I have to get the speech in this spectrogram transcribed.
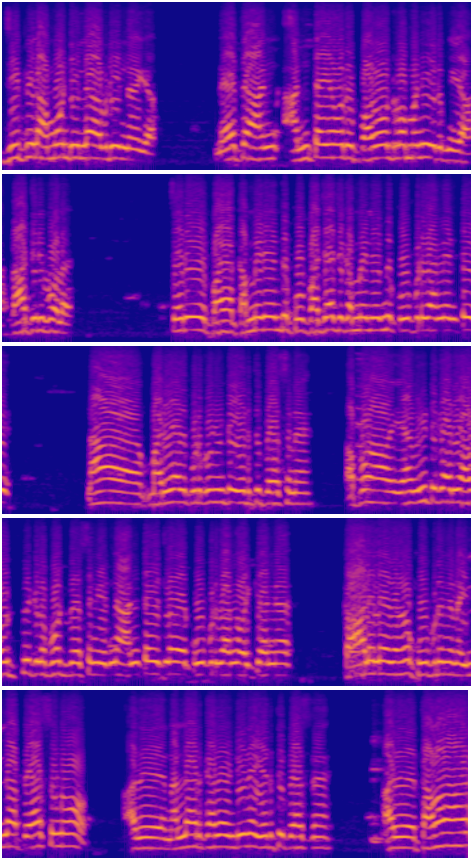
ஜிபில அமௌண்ட் இல்ல அப்படின்னாயா நேத்து அன் அன்டைய ஒரு பதினொன்றரை மணி இருக்குங்கய்யா ராத்திரி போல. சரி கம்பெனிலேருந்து கூ- பஜாஜ் கம்பெனிலேருந்து கூப்பிடுவாங்கன்ட்டு நான் மரியாதை கொடுக்கணுன்ட்டு எடுத்து பேசினேன். அப்போ என் வீட்டுக்காரி அவுட் போட்டு பேசுங்க என்ன அன்டயத்துல கூப்பிடுதாங்க வைக்காங்க. காலையில ஏதாவது கூப்பிடுங்க நான் இல்லை பேசணும். அது நல்லா இருக்காத வேண்டியதை எடுத்து பேசினேன். அது தவா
